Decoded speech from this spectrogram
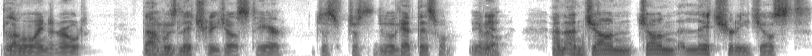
the long and winding road, that Mm. was literally just here. Just, just we'll get this one, you know. Yeah. And and John, John literally just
